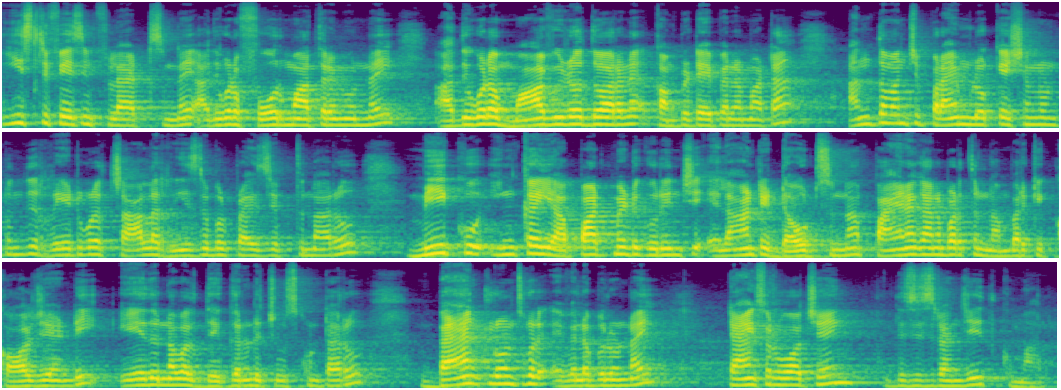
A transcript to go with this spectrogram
ఈస్ట్ ఫేసింగ్ ఫ్లాట్స్ ఉన్నాయి. అది కూడా ఫోర్ మాత్రమే ఉన్నాయి. అది కూడా మా వీడియో ద్వారానే కంప్లీట్ అయిపోయినమాట అంత మంచి ప్రైమ్ లొకేషన్లో ఉంటుంది. రేట్ కూడా చాలా రీజనబుల్ ప్రైస్ చెప్తున్నారు. మీకు ఇంకా ఈ అపార్ట్మెంట్ గురించి ఎలాంటి డౌట్స్ ఉన్నా పైన కనబడుతున్న నెంబర్కి కాల్ చేయండి. ఏదున్న వాళ్ళ దగ్గర నుండి చూసుకుంటారు. బ్యాంక్ లోన్స్ కూడా అవైలబుల్ ఉన్నాయి. Thanks for watching. This is Ranjit Kumar.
